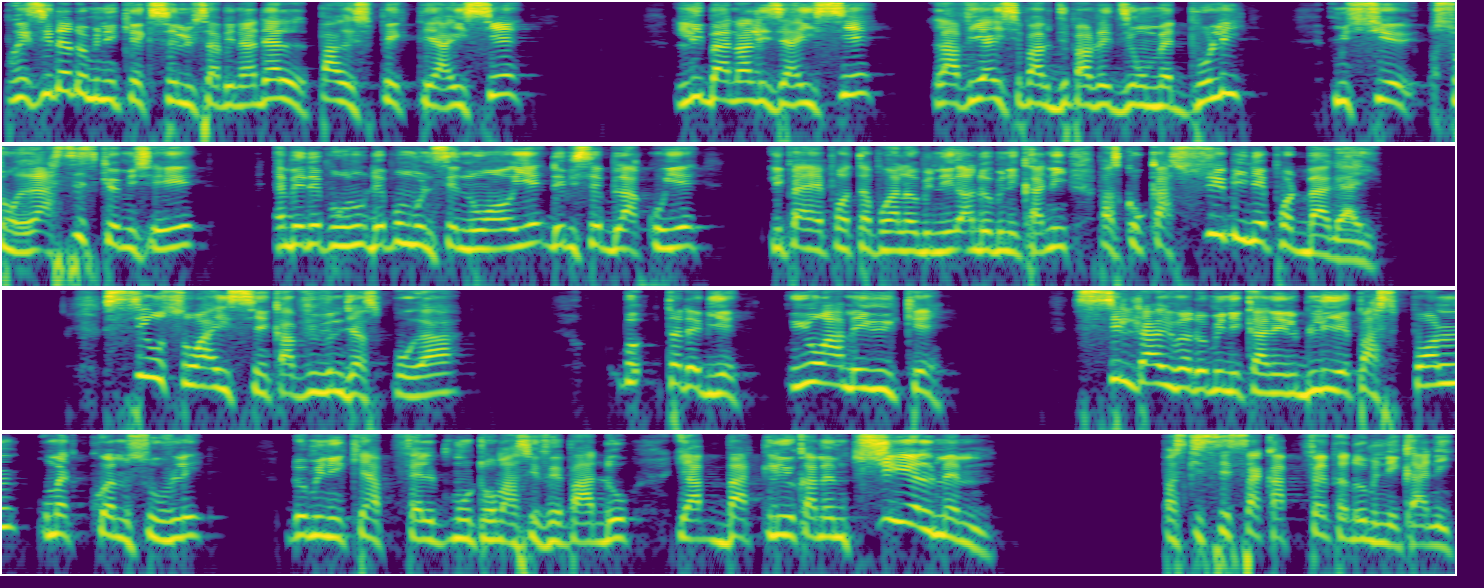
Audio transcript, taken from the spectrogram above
président dominicain c'est Lucien Abinadel pas respecté haïtien, li banalise haïtien, la vie haïtien pas pas dire on met pour lui. Monsieur sont racistes que monsieur et eh bien pour nous c'est noir depuis c'est black li pas important pour en Dominicanie parce qu'on a subi n'importe bagaille. Si vous sont haïtien qui vivent en diaspora, attendez bien, un américain s'il arrive en Dominicanie, il oublie passeport ou mettre quoi me Dominique a fait le mouton massif fait pas d'eau, il a battu quand même tué le même. Parce que c'est ça qu'a fait en Dominicani.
